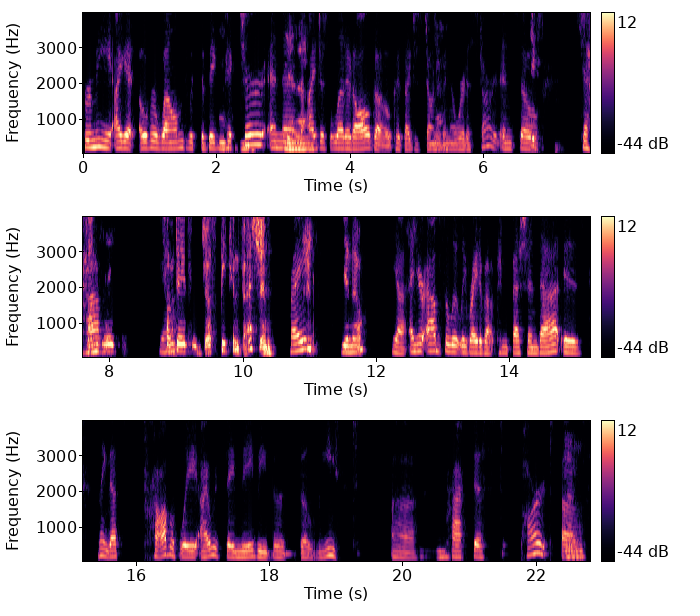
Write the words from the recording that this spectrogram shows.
for me, I get overwhelmed with the big mm-hmm. picture and then yeah. I just let it all go because I just don't yeah. even know where to start. And so to have some days, yeah. some days will just be confession, right? you know? Yeah. And you're absolutely right about confession. That is, I think that's probably i would say maybe the the least uh, mm-hmm. practiced part of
